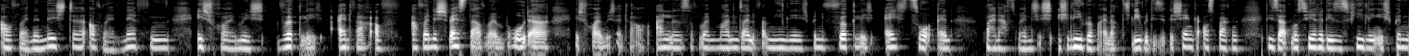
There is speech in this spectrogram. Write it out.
auf meine Nichte, auf meinen Neffen. Ich freue mich wirklich einfach auf, auf meine Schwester, auf meinen Bruder. Ich freue mich einfach auf alles, auf meinen Mann, seine Familie. Ich bin wirklich echt so ein Weihnachtsmensch. Ich, ich liebe Weihnachten. Ich liebe diese Geschenke auspacken, diese Atmosphäre, dieses Feeling. Ich bin,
